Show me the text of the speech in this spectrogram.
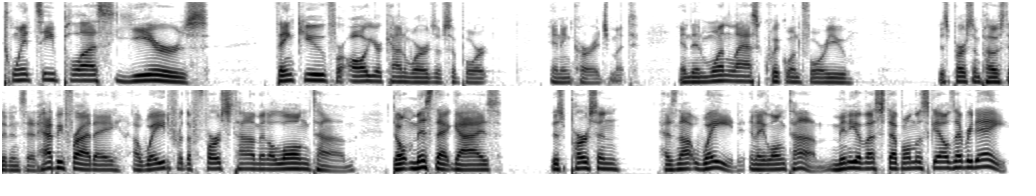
20 plus years. Thank you for all your kind words of support and encouragement. And then one last quick one for you. This person posted and said, Happy Friday. I weighed for the first time in a long time. Don't miss that, guys. This person has not weighed in a long time. Many of us step on the scales every day.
